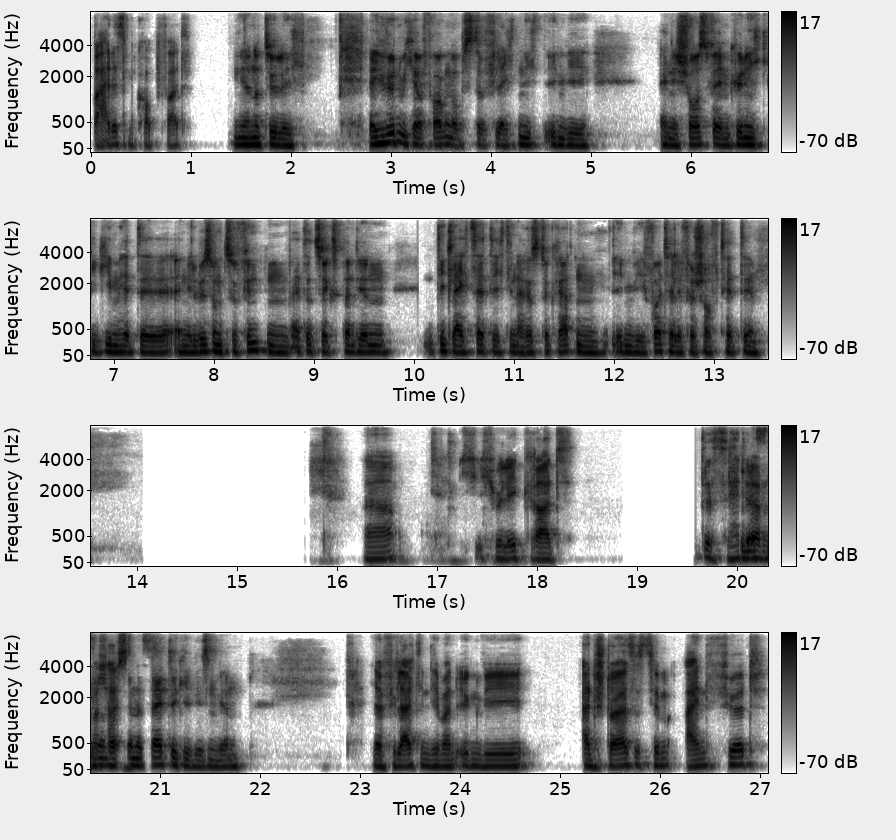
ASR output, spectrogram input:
beides im Kopf hat. Ja, natürlich. Ich würde mich ja fragen, ob es da vielleicht nicht irgendwie eine Chance für einen König gegeben hätte, eine Lösung zu finden, weiter zu expandieren, die gleichzeitig den Aristokraten irgendwie Vorteile verschafft hätte. Ja, ich, ich überlege gerade, das hätte dann wahrscheinlich. auf seiner Seite gewesen wären. Ja, vielleicht indem man irgendwie ein Steuersystem einführt,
